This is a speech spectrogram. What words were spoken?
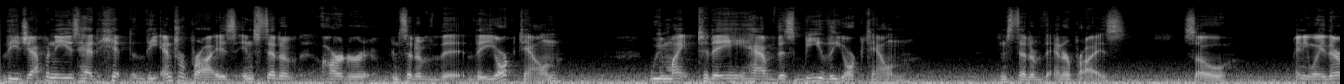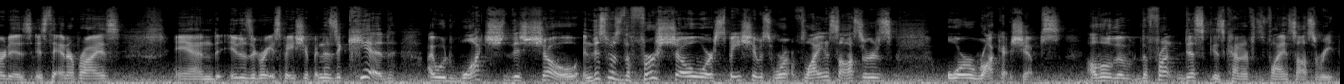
the Japanese had hit the Enterprise instead of harder instead of the the Yorktown, we might today have this be the Yorktown instead of the Enterprise. So, anyway, there it is. It's the Enterprise, and it is a great spaceship. And as a kid, I would watch this show, and this was the first show where spaceships weren't flying saucers or rocket ships although the, the front disc is kind of flying saucery.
